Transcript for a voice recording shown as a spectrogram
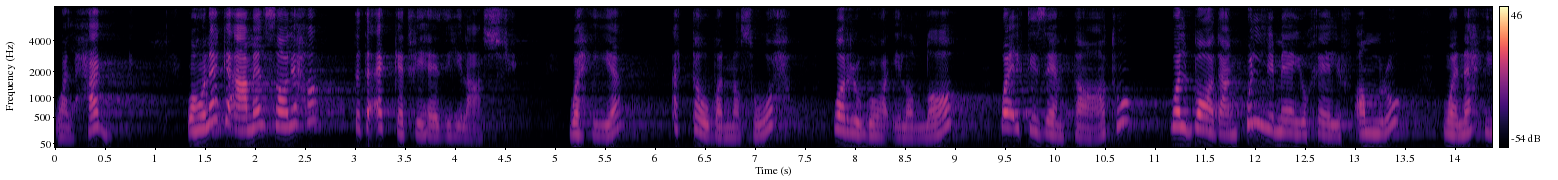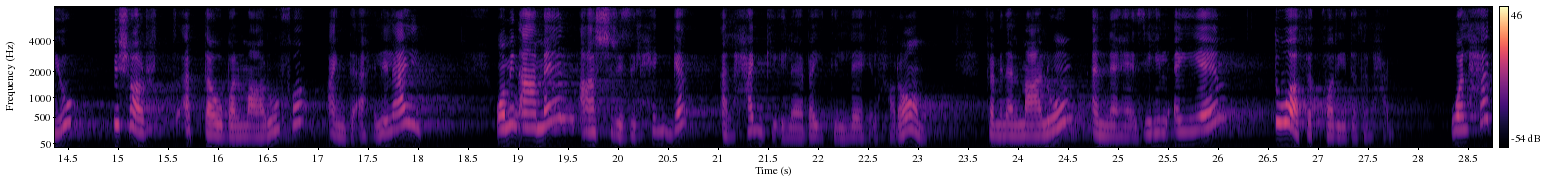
والحج. وهناك أعمال صالحة تتأكد في هذه العشر وهي التوبة النصوح والرجوع إلى الله والتزام طاعته والبعد عن كل ما يخالف أمره ونهيه بشرط التوبة المعروفة عند أهل العلم. ومن أعمال عشر ذي الحجة الحج إلى بيت الله الحرام. فمن المعلوم أن هذه الأيام توافق فريضة الحج والحج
